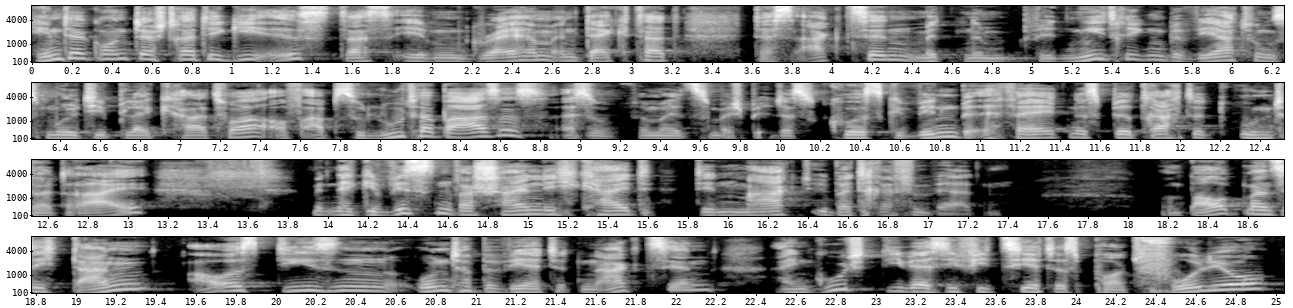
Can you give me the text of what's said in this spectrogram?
Hintergrund der Strategie ist, dass eben Graham entdeckt hat, dass Aktien mit einem niedrigen Bewertungsmultiplikator auf absoluter Basis, also wenn man jetzt zum Beispiel das Kurs-Gewinn-Verhältnis betrachtet, unter drei, mit einer gewissen Wahrscheinlichkeit den Markt übertreffen werden. Und baut man sich dann aus diesen unterbewerteten Aktien ein gut diversifiziertes Portfolio,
